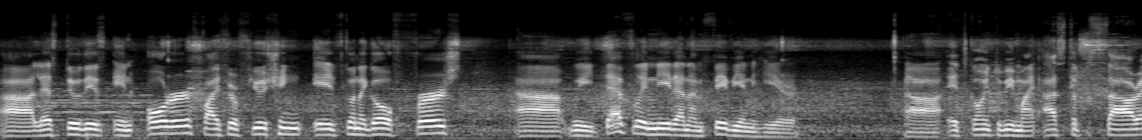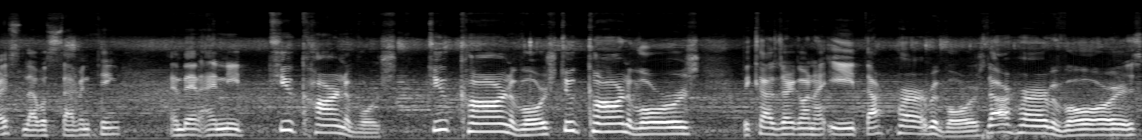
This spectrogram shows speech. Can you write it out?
Uh, let's do this in order. Five year fusion is gonna go first uh, we definitely need an amphibian here. Uh, it's going to be my Astaposaurus, level 17. And then I need two carnivores. Two carnivores, two carnivores. Because they're gonna eat the herbivores. The herbivores,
